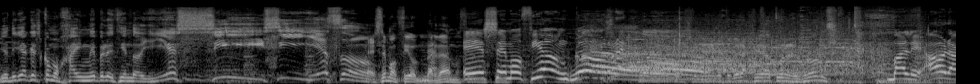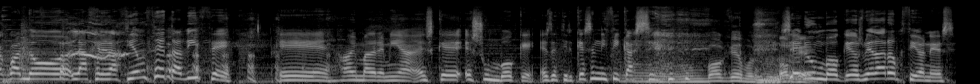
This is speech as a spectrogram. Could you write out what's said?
Yo diría que es como Jaime, pero diciendo, yes, sí, sí, eso. Es emoción, ¿verdad? Es emoción, correcto. Que te hubieras criado tú en el Bronx. Vale, ahora cuando la generación Z dice, eh, ay madre mía, es que es un boque, es decir, ¿qué significa ser, Un boque, pues. un- Boque. ser un boque? Os voy a dar opciones.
